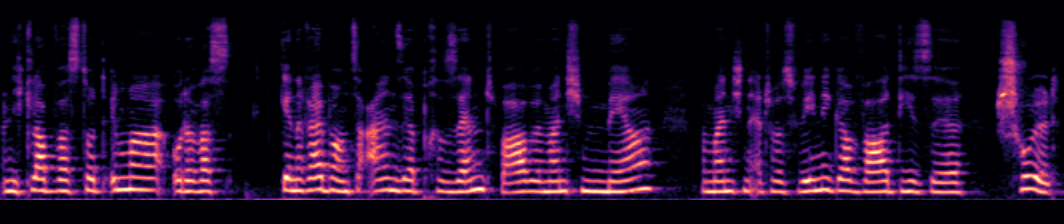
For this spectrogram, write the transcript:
Und ich glaube, was dort immer oder was generell bei uns allen sehr präsent war, bei manchen mehr, bei manchen etwas weniger, war diese Schuld.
